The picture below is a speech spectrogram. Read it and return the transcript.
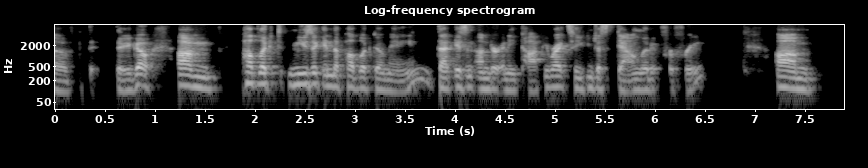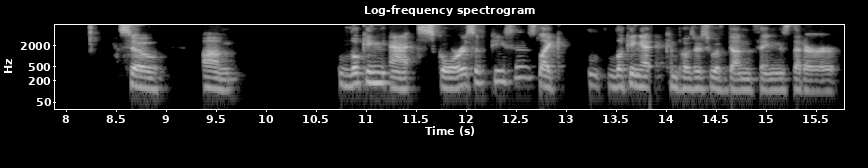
of there you go um, public music in the public domain that isn't under any copyright so you can just download it for free. Um, so um, looking at scores of pieces, like looking at composers who have done things that are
